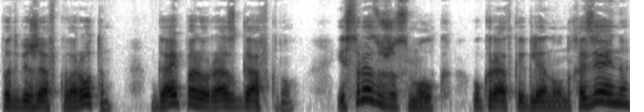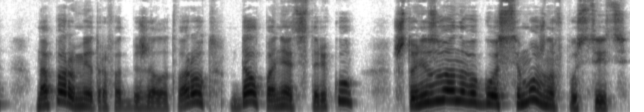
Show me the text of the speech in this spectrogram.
Подбежав к воротам, Гай пару раз гавкнул и сразу же смолк, украдкой глянул на хозяина, на пару метров отбежал от ворот, дал понять старику, что незваного гостя можно впустить,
